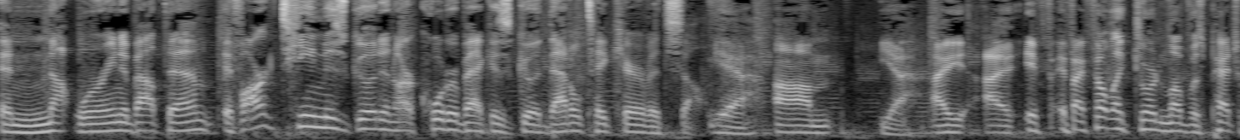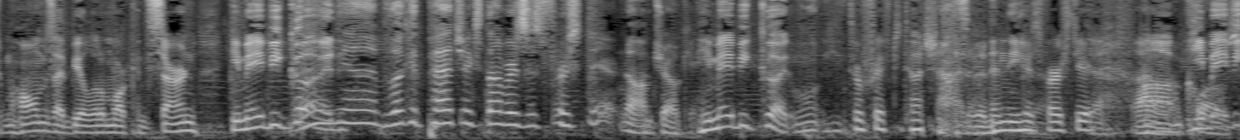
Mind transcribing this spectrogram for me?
and not worrying about them. If our team is good and our quarterback is good, that'll take care of itself. Yeah. Um, yeah. I, I if if I felt like Jordan Love was Patrick Mahomes, I'd be a little more concerned. He may be good. Yeah, look at Patrick's numbers his first year. No, I'm joking. He may be good. Well, he threw 50 touchdowns, didn't he? His first year. Yeah. I Um, know, he may be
